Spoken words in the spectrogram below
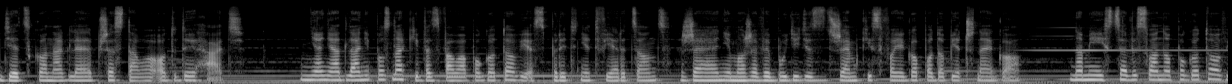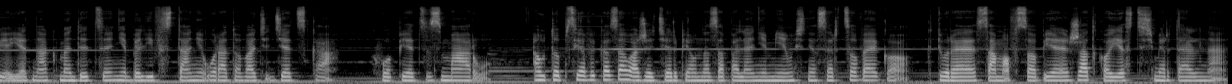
Dziecko nagle przestało oddychać. Niania dla niepoznaki wezwała pogotowie, sprytnie twierdząc, że nie może wybudzić z drzemki swojego podobiecznego. Na miejsce wysłano pogotowie, jednak medycy nie byli w stanie uratować dziecka. Chłopiec zmarł. Autopsja wykazała, że cierpiał na zapalenie mięśnia sercowego, które samo w sobie rzadko jest śmiertelne.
